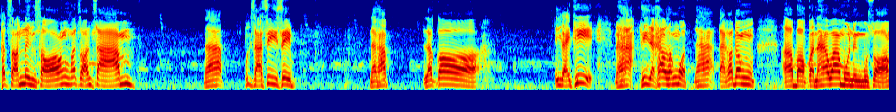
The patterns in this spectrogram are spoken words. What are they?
พัดสอนหนึ่งสองพัดสอนสามนะฮะปรึกษาสี่สิบนะครับ แล้วก็ อีกหลายที่นะฮะที่จะเข้าทั้งหมดนะฮะแต่ก็ต้องอบอกก่อนนะฮะว่าหมู่หนึ่งหมู่สอง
